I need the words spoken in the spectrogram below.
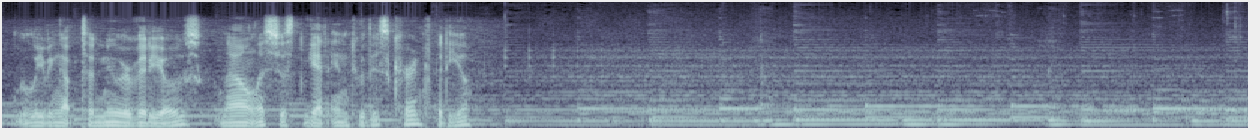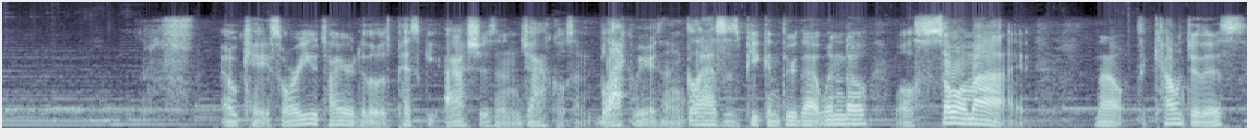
leading up to newer videos. Now let's just get into this current video. Okay, so are you tired of those pesky ashes and jackals and blackbeards and Glazes peeking through that window? Well, so am I. Now, to counter this,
